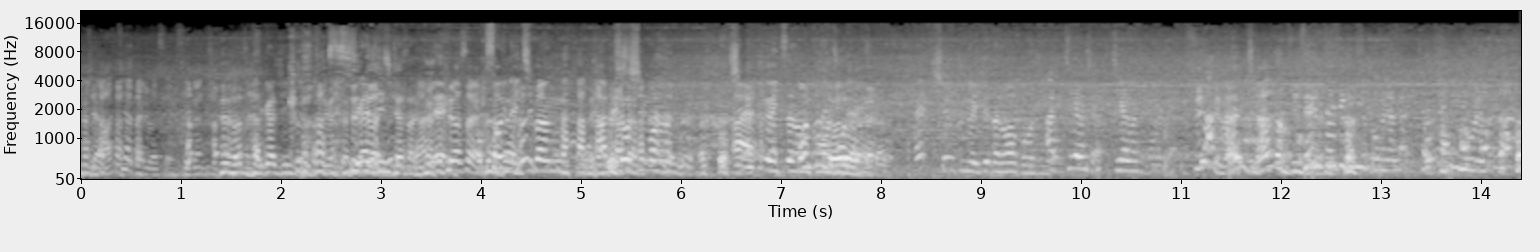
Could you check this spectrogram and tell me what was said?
神社。あっち当たりますよ菅神社。菅神社。さんねそういうの一番あの小心者なんでシュン君が言ってたのはこの神社えシュン君が言ってたのはこの神社。あ違いました違いましたごめんなさい。何の全体的にごめんなさい。全体的にごめんなさい。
